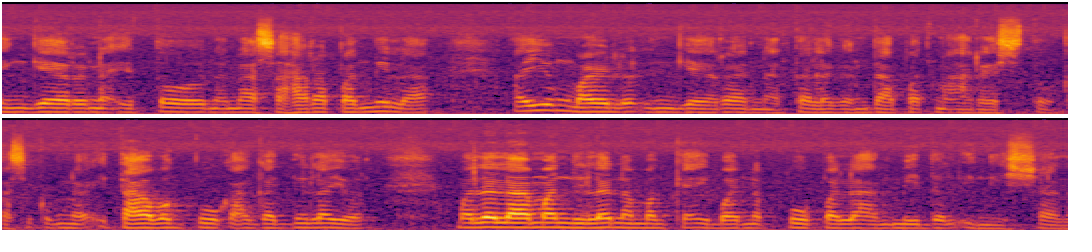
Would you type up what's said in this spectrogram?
Engera na ito na nasa harapan nila ay yung Marlon Engera na talagang dapat maaresto. Kasi kung itawag po kaagad nila yon, malalaman nila na magkaiba na po pala ang middle initial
